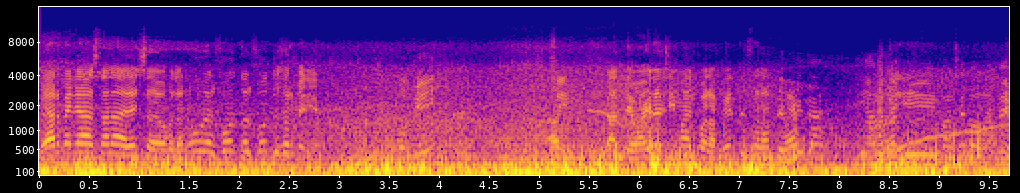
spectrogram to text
Vea, Armenia está a la derecha, debajo de la nube, al fondo, al fondo es Armenia. Ok. Sí. La Tebaida encima del parapente está la Tebaida y Arme y Barcelona. Ve.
